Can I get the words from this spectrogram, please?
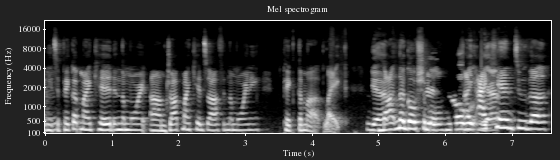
Mm-hmm. need to pick up my kid in the morning, um, drop my kids off in the morning, pick them up. Like Yeah. not negotiable. No- like I yeah. can't do the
